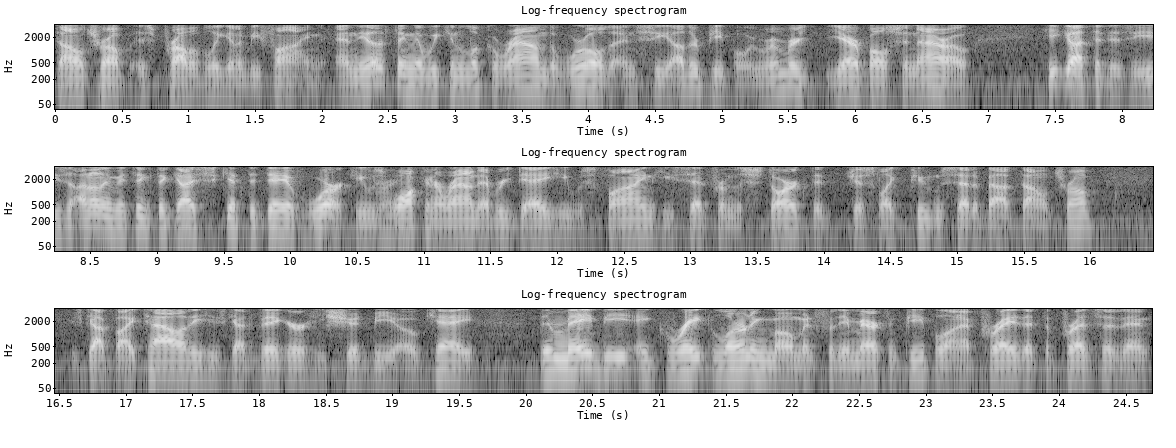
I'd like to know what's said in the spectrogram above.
Donald Trump is probably going to be fine. And the other thing that we can look around the world and see other people. Remember Jair Bolsonaro? He got the disease. I don't even think the guy skipped a day of work. He was walking around every day. He was fine. He said from the start that just like Putin said about Donald Trump, he's got vitality, he's got vigor, he should be okay. There may be a great learning moment for the American people, and I pray that the president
